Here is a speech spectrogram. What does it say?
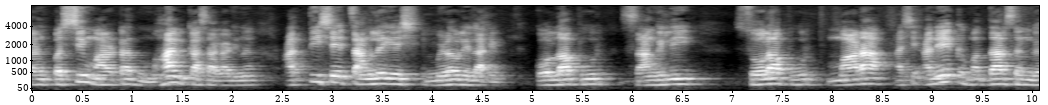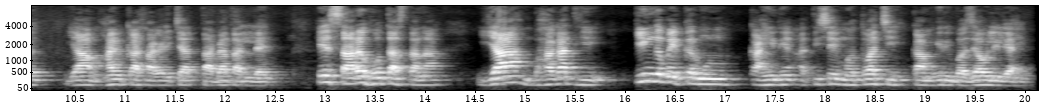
कारण पश्चिम महाराष्ट्रात महाविकास आघाडीनं अतिशय चांगलं यश मिळवलेलं आहे. कोल्हापूर सांगली सोलापूर माडा असे अनेक मतदारसंघ या महाविकास आघाडीच्या ताब्यात आलेले आहेत. हे सारं होत असताना या भागातही किंग मेकर म्हणून काहीने अतिशय महत्वाची कामगिरी बजावलेली आहे.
